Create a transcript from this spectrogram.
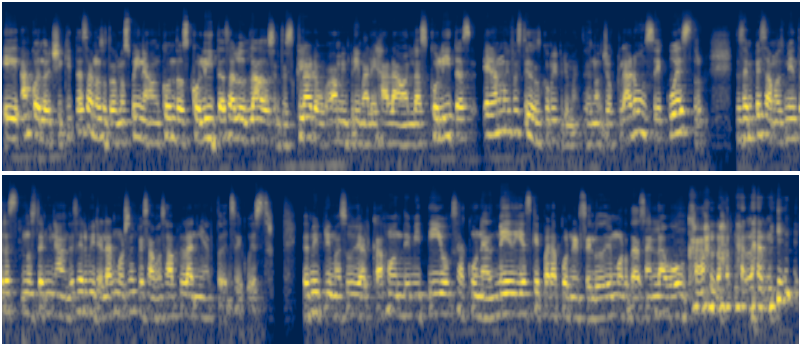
Eh, ah, cuando chiquitas a nosotros nos peinaban con dos colitas a los lados, entonces claro, a mi prima le jalaban las colitas, eran muy fastidiosos con mi prima, entonces no, yo claro, un secuestro. Entonces empezamos, mientras nos terminaban de servir el almuerzo, empezamos a planear todo el secuestro. Entonces mi prima subió al cajón de mi tío, sacó unas medias que para ponérselo de mordaza en la boca a la, a la niña.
